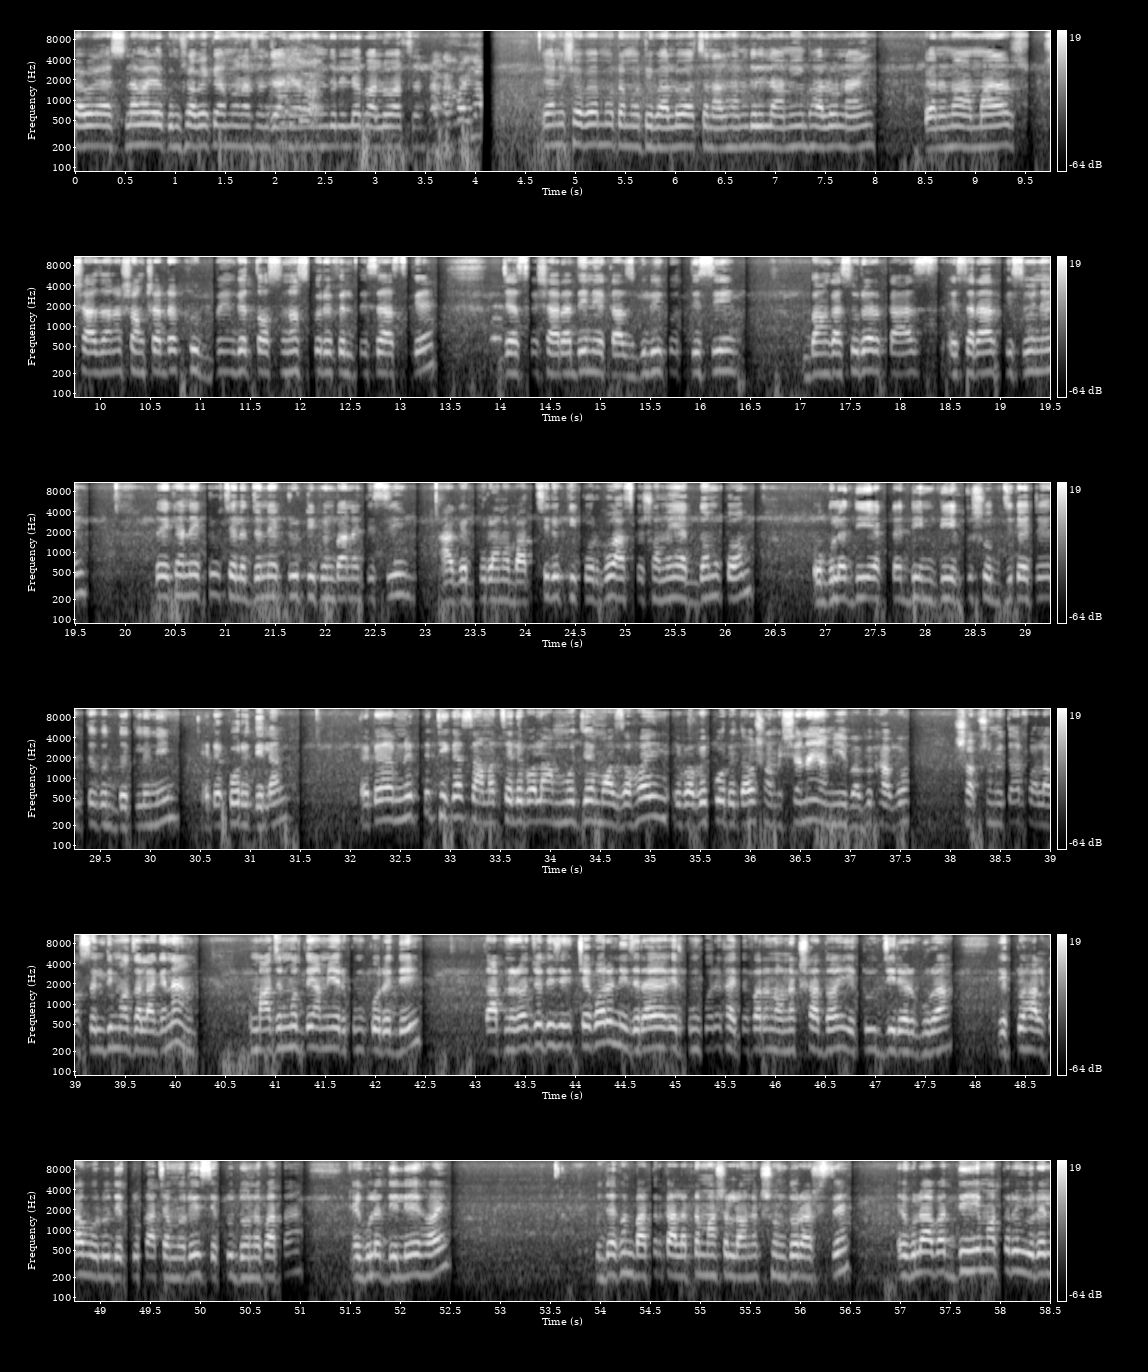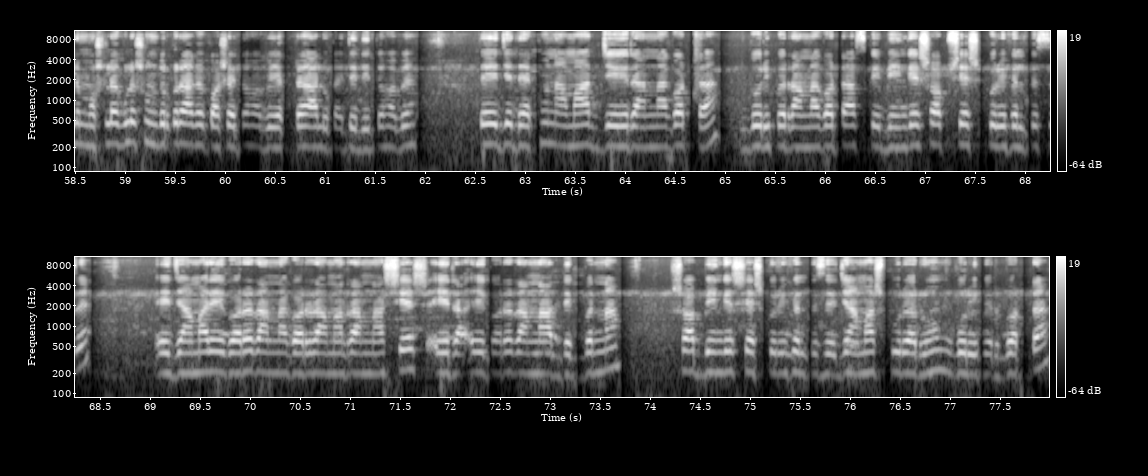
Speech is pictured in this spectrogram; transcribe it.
সবাই আসসালামু আলাইকুম। সবাই কেমন আছেন? জানি আলহামদুলিল্লাহ ভালো আছেন। জানি সবাই মোটামুটি ভালো আছেন। আলহামদুলিল্লাহ আমি ভালো নাই। কেননা আমার সাজানো সংসারটা খুব ভেঙে তছনছ করে ফেলতেছে আজকে। যে আজকে সারাদিন এ কাজগুলি করতেছি। বাঙ্গাচুরার কাজ, এছাড়া আর কিছুই নেই। তো এখানে একটু ছেলের জন্য একটু টিফিন বানাইতেছি। আগের পুরানো ভাত ছিল, কী করব? আজকে সময় একদম কম। ওগুলা দিয়ে একটা ডিম দিয়ে একটু সবজি কেটে দেখলে নি, এটা করে দিলাম। এটা এমনিতে ঠিক আছে, আমার ছেলে বলো, আম্মু, যে মজা হয়, এভাবে করে দাও, সমস্যা নাই, আমি এভাবে খাব। সবসময় তো আর পোলাও সেল দিয়ে মজা লাগে না। মাঝের মধ্যে আমি এরকম করে দিই। তা আপনারাও যদি ইচ্ছে করে নিজেরা এরকম করে খাইতে পারেন, অনেক স্বাদ হয়। একটু জিরার গুঁড়া, একটু হালকা হলুদ, একটু কাঁচামরিচ, একটু ধনে পাতা, এগুলো দিলেই হয়। দেখুন ভাতের কালারটা মাসাল্লাহ অনেক সুন্দর আসছে। এগুলো আবার দিয়ে মাত্র ইউরেল মশলাগুলো সুন্দর করে আগে কষাইতে হবে, একটা আলু কাইতে দিতে হবে। তো এই যে দেখুন আমার যে রান্নাঘরটা, গরিবের রান্নাঘরটা আজকে ভেঙে সব শেষ করে ফেলতেছে। এই যে আমার এই ঘরের রান্নাঘরের আমার রান্না শেষ এই এই ঘরের রান্না আর দেখবেন না, সব ভেঙে শেষ করে ফেলতেছে। যে আমার পুরা রুম গরিবের ঘরটা,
